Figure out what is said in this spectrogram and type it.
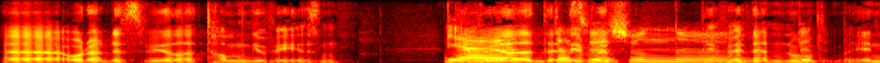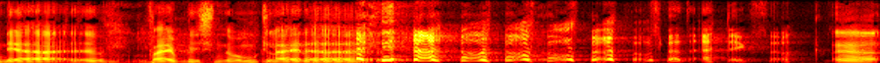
Äh, oder das wäre Tom gewesen. Ja, Der wär- das wäre wär- schon. Äh, Der wäre dann nur in der äh, weiblichen Umkleide das hat Alex auch ja,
